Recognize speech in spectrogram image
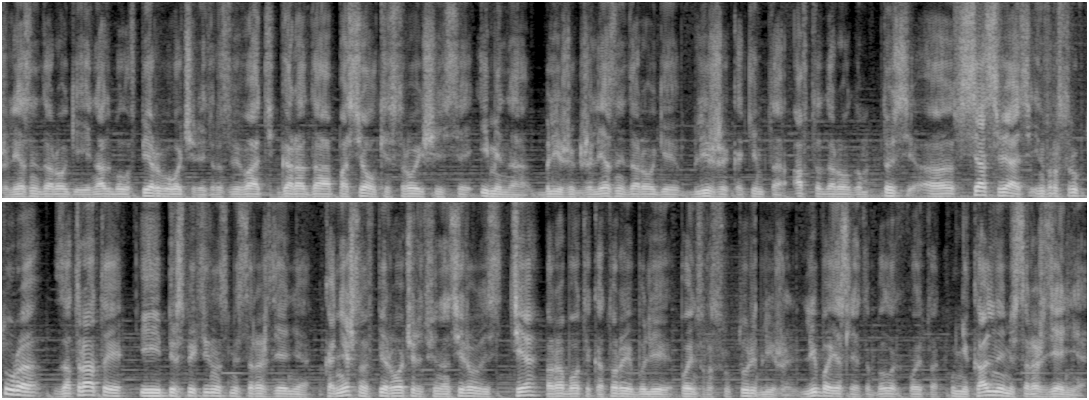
железной дороги, и надо было в первую очередь развивать города, поселки, строящиеся именно ближе к железной дороге, ближе к каким-то автодорогам. То есть вся связь, инфраструктура, затраты и перспективность месторождения. Конечно, в первую очередь финансировались те работы, которые были по инфраструктуре ближе. Либо, если это было какое-то уникальное месторождение,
